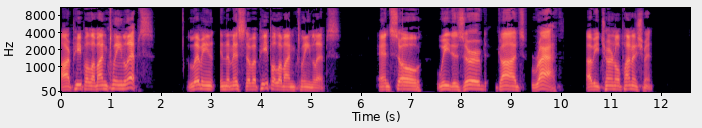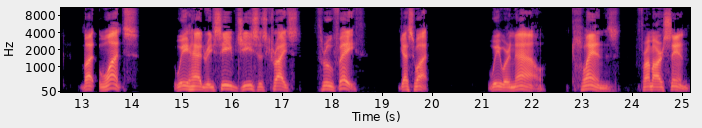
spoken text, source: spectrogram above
are people of unclean lips, living in the midst of a people of unclean lips. And so we deserved God's wrath of eternal punishment. But once we had received Jesus Christ through faith, guess what? We were now cleansed from our sin.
